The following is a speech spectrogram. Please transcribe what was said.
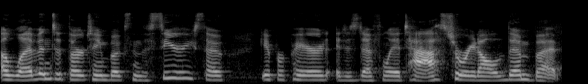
11 to 13 books in the series, so get prepared. It is definitely a task to read all of them, but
